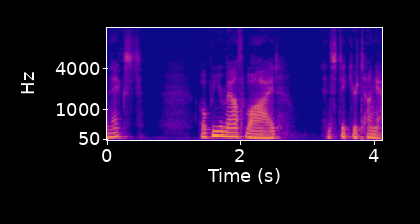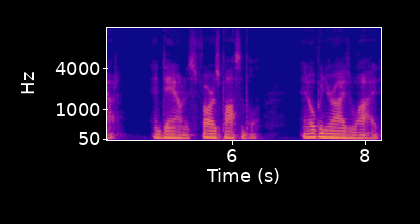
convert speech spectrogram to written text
Next, open your mouth wide and stick your tongue out and down as far as possible, and open your eyes wide.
